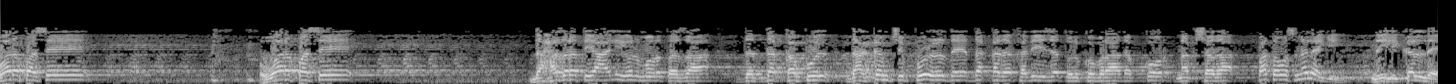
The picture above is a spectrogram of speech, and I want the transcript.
ورپسې ورپسې د حضرت علی المرتضی د دقه پل دا کم چې پل دی دقه د خدیجه الکبرى د کور نقشه ده پته اوس نه لګي نه لیکل دی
